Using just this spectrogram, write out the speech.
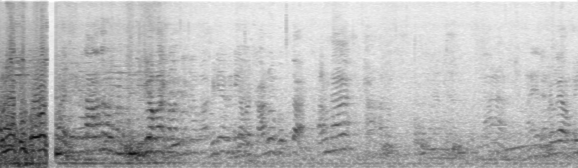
বুনিয়াদপুর পৌর ভিডিও কর। কানু গুপ্তা। আপনি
